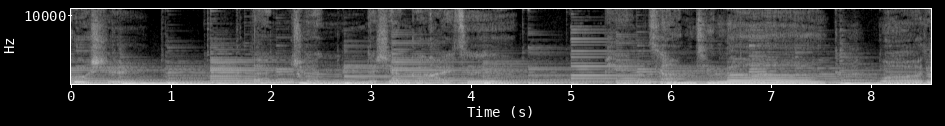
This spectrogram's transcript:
故事，单纯的像个孩子，品尝尽了我的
